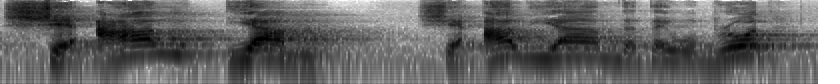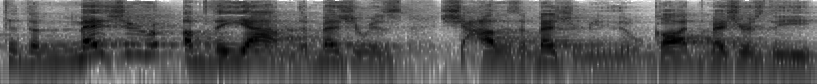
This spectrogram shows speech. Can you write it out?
she'al yam. She'al yam, that they were brought to the measure of the yam. The measure is, she'al is a measure, meaning God measures the,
